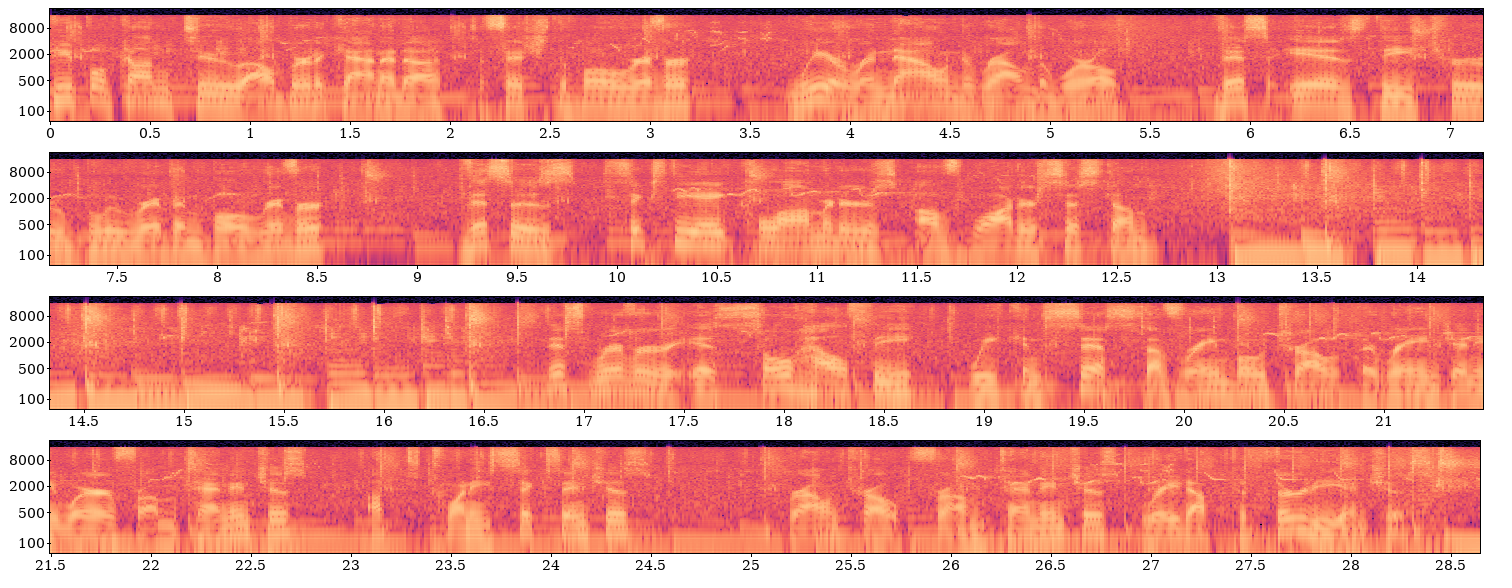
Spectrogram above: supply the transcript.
People come to Alberta, Canada to fish the Bow River. We are renowned around the world. This is the true Blue Ribbon Bow River. This is 68 kilometers of water system. This river is so healthy. We consist of rainbow trout that range anywhere from 10 inches up to 26 inches, brown trout from 10 inches right up to 30 inches.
